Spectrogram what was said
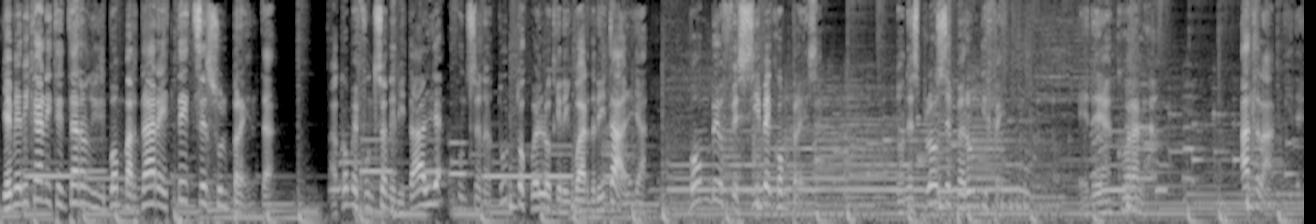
gli americani tentarono di bombardare Tezze sul Brenta. Ma come funziona l'Italia, funziona tutto quello che riguarda l'Italia, bombe offensive comprese. Non esplose per un difetto, ed è ancora là. Atlantide.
